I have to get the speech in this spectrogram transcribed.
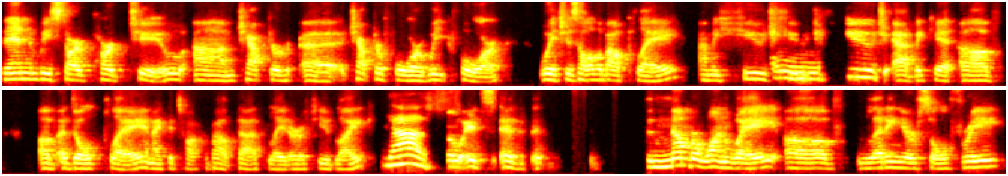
then we start part two um, chapter uh, chapter four week four which is all about play i'm a huge huge oh. huge advocate of of adult play, and I could talk about that later if you'd like. Yes. So it's uh, the number one way of letting your soul free.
